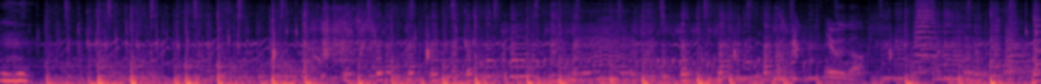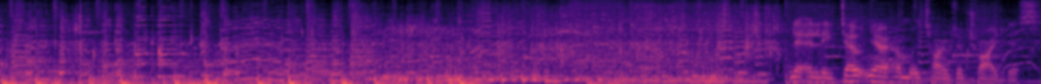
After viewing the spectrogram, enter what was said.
Will Literally, don't know how many times I've tried this.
